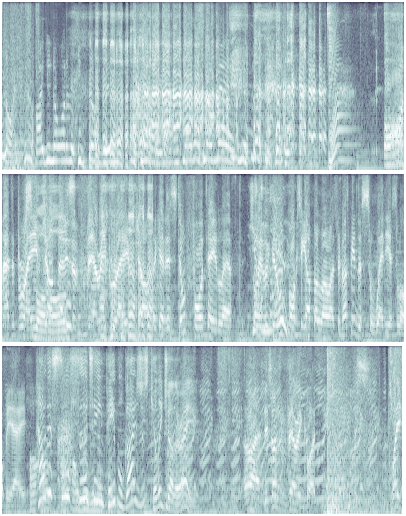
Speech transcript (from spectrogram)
sniped. I do not want to be sniped, dude. No, no, that's not fair. Oh, Oh, that's a brave Small jump. That is a very brave jump. Okay, there's still 14 left. Yeah, Wait, I look, they're all boxing up below us. We must be in the sweatiest lobby, eh? I'll- how I'll- there's still I'll build the 13 people, guys? Just kill each other, eh? Alright, this one's very close. Wait,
